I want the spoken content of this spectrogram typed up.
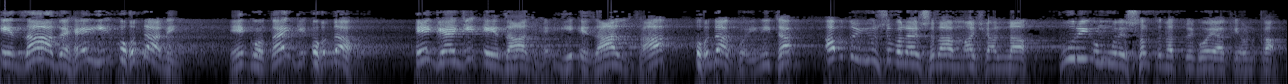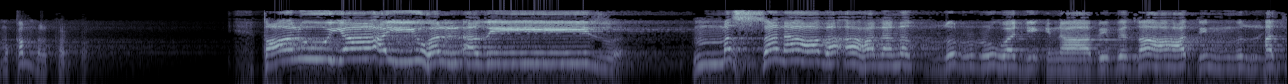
اعزاز ہے، یہ عہدہ نہیں۔ ایک ہوتا ہے کہ عہدہ ہو۔ ایک ہے کہ اعزاز ہے۔ یہ اعزاز تھا، عہدہ کوئی نہیں تھا۔ اب تو یوسف علیہ السلام ماشاء اللہ پوری عمر سلطنت پہ گویا کہ ان کا مکمل کر دو کالو یا العزیز، مسنا و جئنا ببضاعت مزعت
